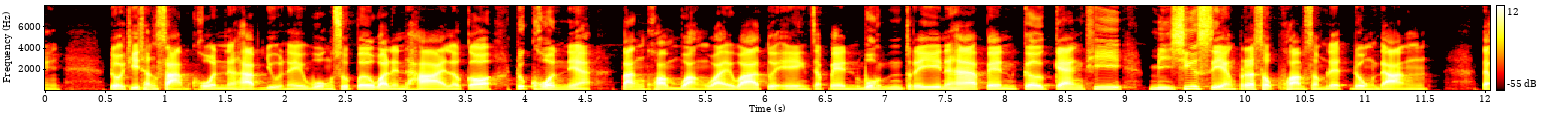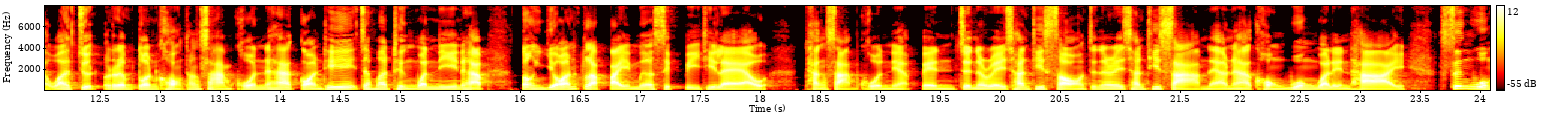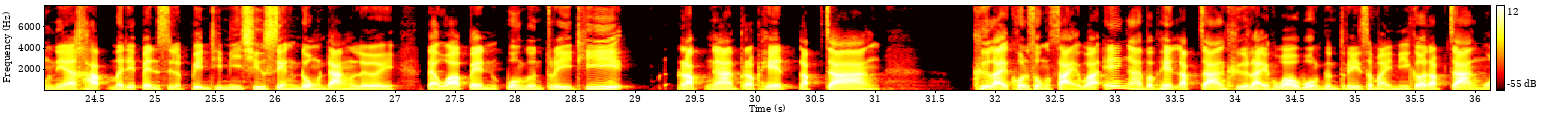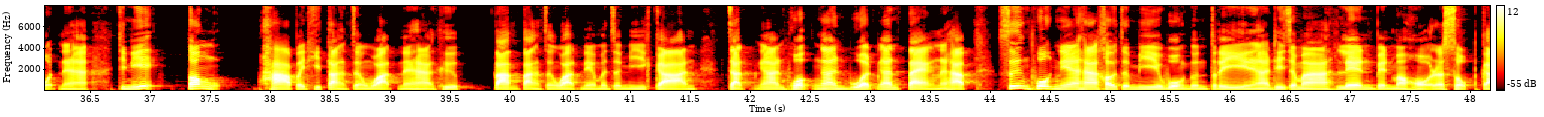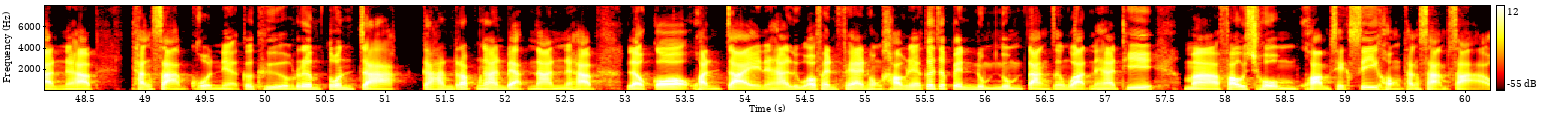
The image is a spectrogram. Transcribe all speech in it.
โดยที่ทั้ง 3 คนนะครับอยู่ในวงซูเปอร์วาเลนไทน์แล้วก็ทุกคนเนี่ยตั้งความหวังไว้ว่าตัวเองจะเป็นวงดนตรีนะฮะเป็นเกิร์ลแก๊งที่มีชื่อเสียงประสบความสำเร็จโด่งดัง แต่ว่าจุดเริ่มต้นของทั้ง 3 คนนะฮะก่อนที่จะมาถึงวันนี้นะครับต้องย้อนกลับไปเมื่อ 10 ปีที่แล้วทั้ง 3 คนเนี่ยเป็นเจเนอเรชันที่2เจเนอเรชันที่ 3 แล้วนะฮะของวงวาเลนไทน์ซึ่งวงนี้ครับไม่ได้เป็นศิลปินที่มีชื่อเสียงโด่งดังเลย แต่ว่าเป็นวงดนตรีที่รับงานประเภทรับจ้าง คือหลายคนสงสัยว่าเอ๊ะงานประเภทรับจ้างคืออะไรเพราะว่าวงดนตรีสมัยนี้ก็รับจ้างหมดนะฮะทีนี้ต้องพาไปที่ต่างจังหวัดนะฮะคือ ตามต่างจังหวัดเนี่ยมันจะมีการจัดงานพวกงานบวชงานแต่งนะครับ ซึ่งพวกนี้ฮะเขาจะมีวงดนตรีนะฮะที่จะมาเล่นเป็นมหรสพกันนะครับ ทั้ง 3 คนเนี่ยก็คือเริ่มต้นจากการรับงานแบบนั้นนะครับ แล้วก็ขวัญใจนะฮะหรือว่าแฟนๆของเขาเนี่ยก็จะเป็นหนุ่มๆต่างจังหวัดนะฮะที่มาเฝ้าชมความเซ็กซี่ของทั้ง 3 สาว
